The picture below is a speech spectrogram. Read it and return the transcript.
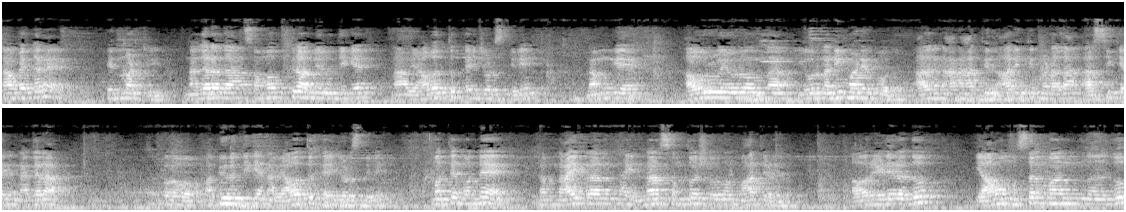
ನಾವು ಬೇಕಾದ್ರೆ ಇದ್ ಮಾಡ್ತೀವಿ. ನಗರದ ಸಮಗ್ರ ಅಭಿವೃದ್ಧಿಗೆ ನಾವು ಯಾವತ್ತೂ ಕೈ ಜೋಡಿಸ್ತೀವಿ. ನಮ್ಗೆ ಅವರು ಇವರು ಇವ್ರು ನನಗ್ ಮಾಡಿರ್ಬೋದು. ಆದ್ರೆ ನಾನು ಆ ರೀತಿ ಮಾಡಲ್ಲ. ಅರಸಿಕೆರೆ ನಗರ ಅಭಿವೃದ್ಧಿಗೆ ನಾವು ಯಾವತ್ತೂ ಕೈ ಜೋಡಿಸ್ತೀವಿ. ಮತ್ತೆ ಮೊನ್ನೆ ನಮ್ಮ ನಾಯಕರಾದಂತಹ ಎನ್ ಆರ್ ಸಂತೋಷ್ ಅವರು ಒಂದು ಮಾತು ಹೇಳಿದ್ರು. ಅವ್ರು ಹೇಳಿರೋದು, ಯಾವ ಮುಸಲ್ಮಾನ್ಗೂ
